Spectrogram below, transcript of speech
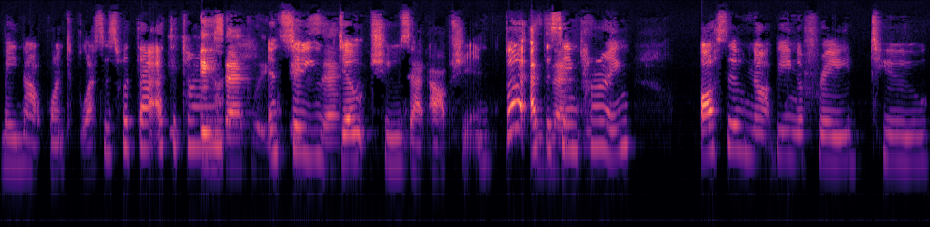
may not want to bless us with that at the time exactly. and so Exactly. you don't choose that option but at the same time also not being afraid to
